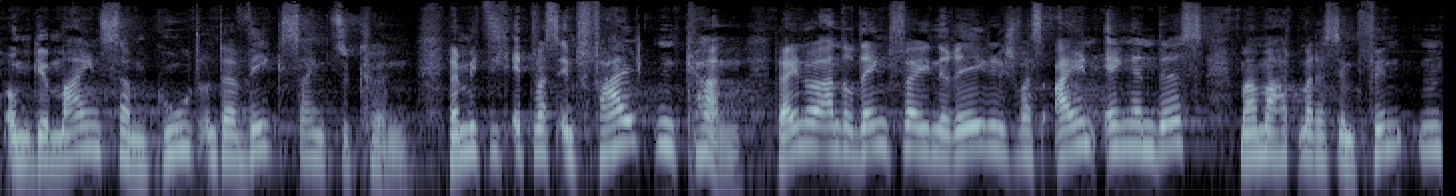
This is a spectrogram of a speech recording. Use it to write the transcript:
um gemeinsam gut unterwegs sein zu können, damit sich etwas entfalten kann. Der eine oder andere denkt vielleicht, eine Regel ist was Einengendes. Mama hat mal das Empfinden.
